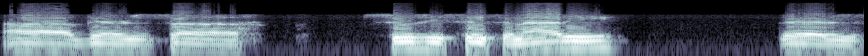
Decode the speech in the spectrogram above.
Uh, there's uh, Susie Cincinnati. There's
